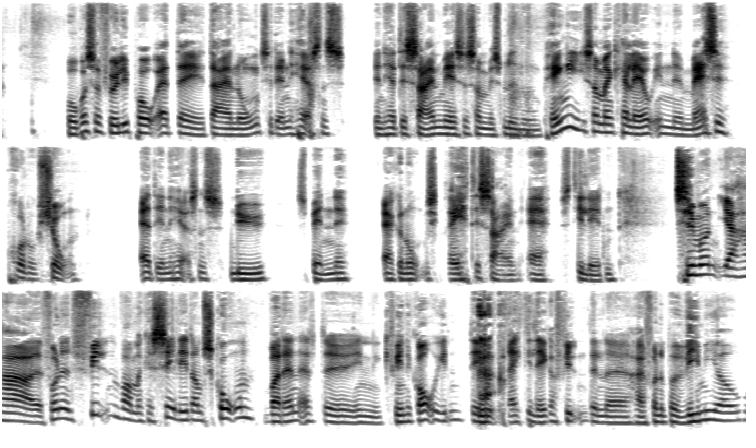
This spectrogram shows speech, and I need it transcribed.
håber selvfølgelig på, at øh, der er nogen til den her, sådan, den her designmesse, som vil smide nogle penge i, så man kan lave en øh, masse produktion af den her sådan, nye, spændende, ergonomisk redesign af stiletten. Simon, jeg har fundet en film, hvor man kan se lidt om skoen, hvordan at øh, en kvinde går i den. Det er. Ja. en rigtig lækker film. Den øh, har jeg fundet på Vimeo.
